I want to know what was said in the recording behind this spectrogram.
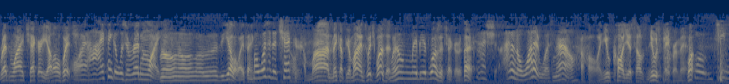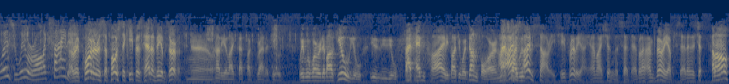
red and white, checker, yellow, which? Oh, I, I think it was a red and white. No, no, uh, the yellow, I think. Well, was it a checker? Oh, come on, make up your minds. Which was it? Well, maybe it was a checker at that. Gosh, I don't know what it was now. Oh, and you call yourselves newspaper men. What? Well, gee whiz, we were all excited. A reporter is supposed to keep his head and be observant. Oh, how do you like that for gratitude? We were worried about you, you, you, you, you fathead. I- We thought you were done for, and that's I, why am we. I'm sorry, Chief. Really, I am. I shouldn't have said that, but I, I'm very upset. And it's just. Hello?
